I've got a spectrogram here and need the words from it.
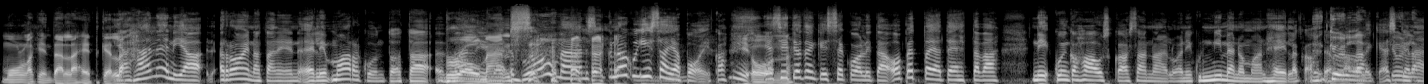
mullakin tällä hetkellä. Ja hänen ja Roinatanin, eli Markun tota, Bromance. välinen- bromance, no kuin isä ja poika. Niin on. Ja sitten jotenkin se, kun oli tämä opettajatehtävä, niin kuinka hauskaa sanailua niin kuin nimenomaan heillä kahdella Kyllä, oli keskenään. kyllä.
